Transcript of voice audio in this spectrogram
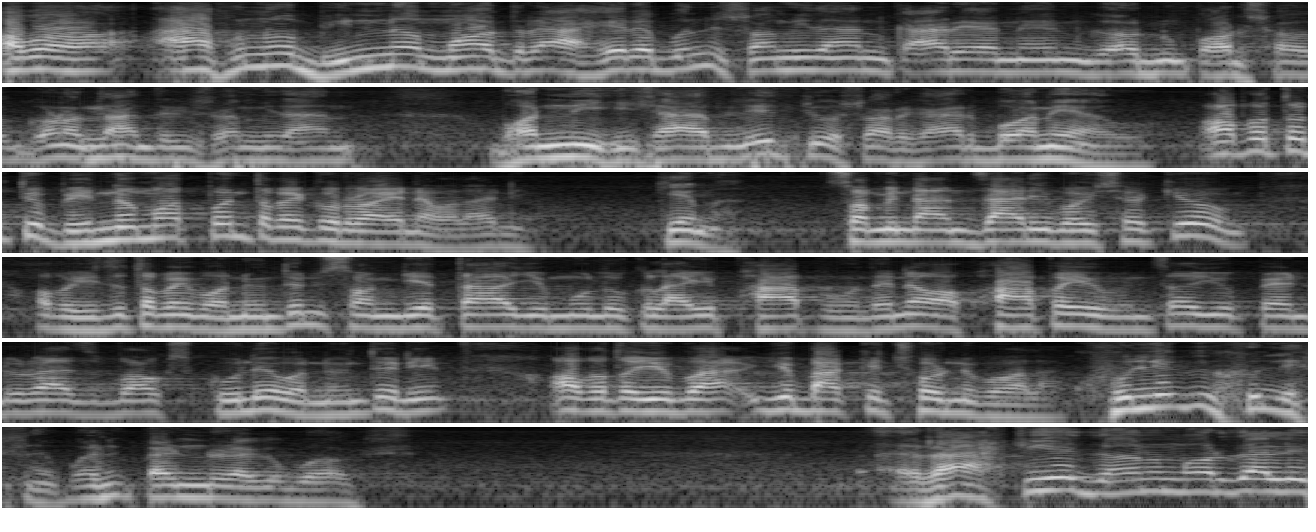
अब आफ्नो भिन्न मत राखेर पनि संविधान कार्यान्वयन गर्नुपर्छ गणतान्त्रिक संविधान भन्ने हिसाबले त्यो सरकार बने हो। अब त त्यो भिन्न मत पनि तपाईँको रहेन होला नि। केमा? संविधान जारी भइसक्यो। अब हिजो तपाईँ भन्नुहुन्थ्यो नि सङ्घीयता यो मुलुकको लागि फाप हुँदैन अब फापै हुन्छ यो पेन्डोराज बक्स खुल्यो भन्नुहुन्थ्यो नि। अब त यो बा यो वाक्य छोड्नुभयो होला। खुल्यो कि खुलेन पनि पेन्डोराको बक्स? राष्ट्रिय जनमोर्चाले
